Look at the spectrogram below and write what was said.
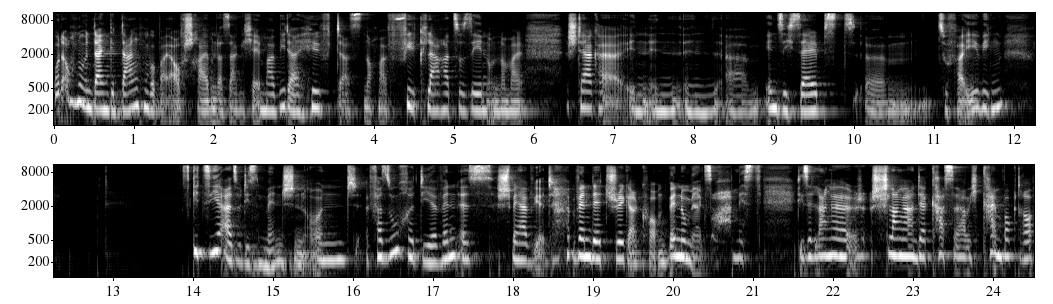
oder auch nur in deinen Gedanken, wobei aufschreiben, das sage ich ja immer wieder, hilft das nochmal viel klarer zu sehen und nochmal stärker in, in, in, ähm, in sich selbst ähm, zu verewigen. Skizziere also diesen Menschen und versuche dir, wenn es schwer wird, wenn der Trigger kommt, wenn du merkst, oh Mist, diese lange Schlange an der Kasse, habe ich keinen Bock drauf.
